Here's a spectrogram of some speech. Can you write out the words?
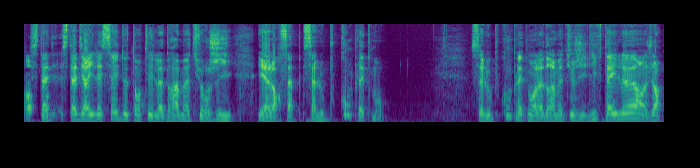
Oh. C'est-à- C'est-à-dire, il essaye de tenter la dramaturgie et alors ça, ça loupe complètement. Ça loupe complètement la dramaturgie. Liv Tyler, genre,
